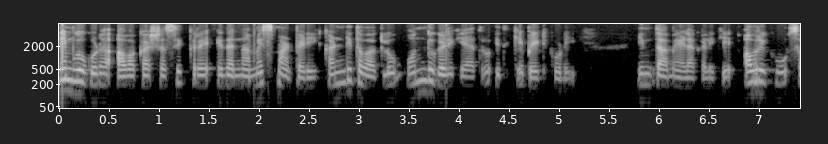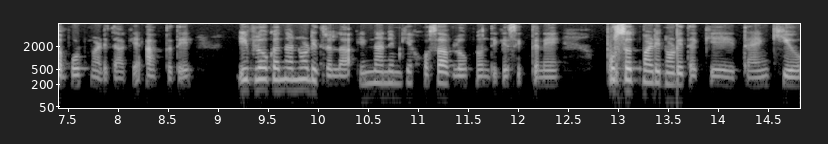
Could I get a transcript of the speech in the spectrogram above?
ನಿಮಗೂ ಕೂಡ ಅವಕಾಶ ಸಿಕ್ಕರೆ ಇದನ್ನ ಮಿಸ್ ಮಾಡಬೇಡಿ. ಖಂಡಿತವಾಗ್ಲೂ ಒಂದು ಗಳಿಗೆಯಾದರೂ ಇದಕ್ಕೆ ಭೇಟಿ ಕೊಡಿ. ಇಂಥ ಮೇಳಗಳಿಗೆ ಅವರಿಗೂ ಸಪೋರ್ಟ್ ಮಾಡಿದ ಹಾಗೆ ಆಗ್ತದೆ. ಈ ವ್ಲಾಗನ್ನು ನೋಡಿದ್ರಲ್ಲ, ಇನ್ನು ನಿಮಗೆ ಹೊಸ ವ್ಲಾಗ್ನೊಂದಿಗೆ ಸಿಗ್ತೇನೆ. ಪುರ್ಸೊತ್ ಮಾಡಿ ನೋಡಿದ್ದಕ್ಕೆ ಥ್ಯಾಂಕ್ ಯು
